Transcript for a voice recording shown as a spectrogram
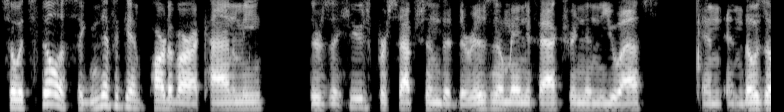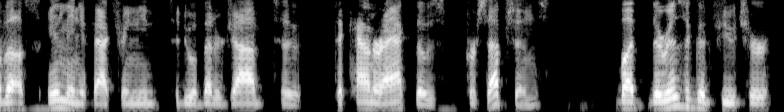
So it's still a significant part of our economy. There's a huge perception that there is no manufacturing in the US. And, and those of us in manufacturing need to do a better job to, to counteract those perceptions. But there is a good future.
